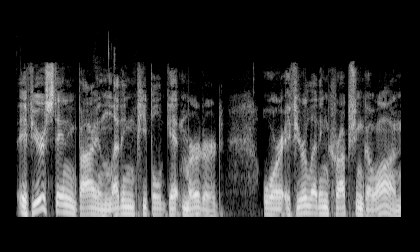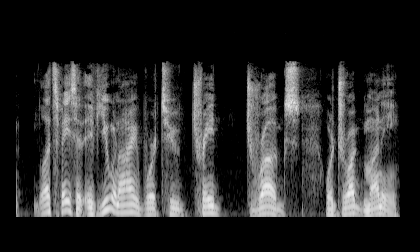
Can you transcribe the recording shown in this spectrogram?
If you're standing by and letting people get murdered, or if you're letting corruption go on, let's face it, if you and I were to trade drugs or drug money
